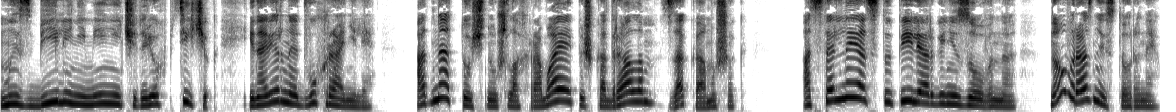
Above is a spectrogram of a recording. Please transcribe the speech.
Мы сбили не менее четырех птичек и, наверное, двух ранили. Одна точно ушла хромая пешкадралом за камушек. Остальные отступили организованно, но в разные стороны.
